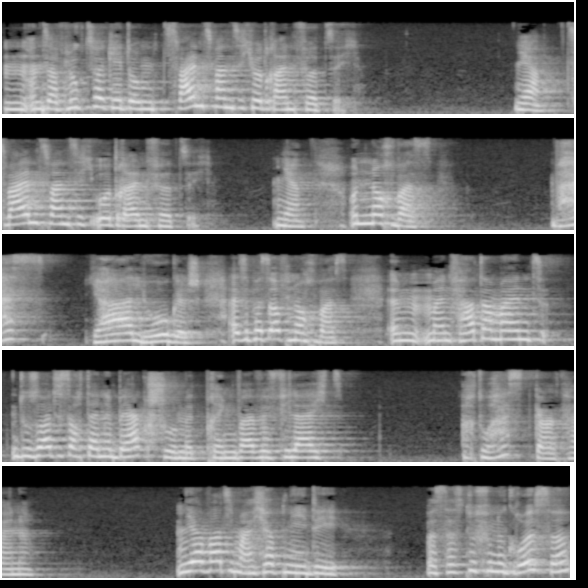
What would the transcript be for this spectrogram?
Mm, Unser Flugzeug geht um 22.43 Uhr. Ja, 22.43 Uhr. Ja, und noch was. Was? Ja, logisch. Also pass auf noch was. Ähm, mein Vater meint, du solltest auch deine Bergschuhe mitbringen, weil wir vielleicht... Ach, du hast gar keine. Ja, warte mal, ich habe eine Idee. Was hast du für eine Größe?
